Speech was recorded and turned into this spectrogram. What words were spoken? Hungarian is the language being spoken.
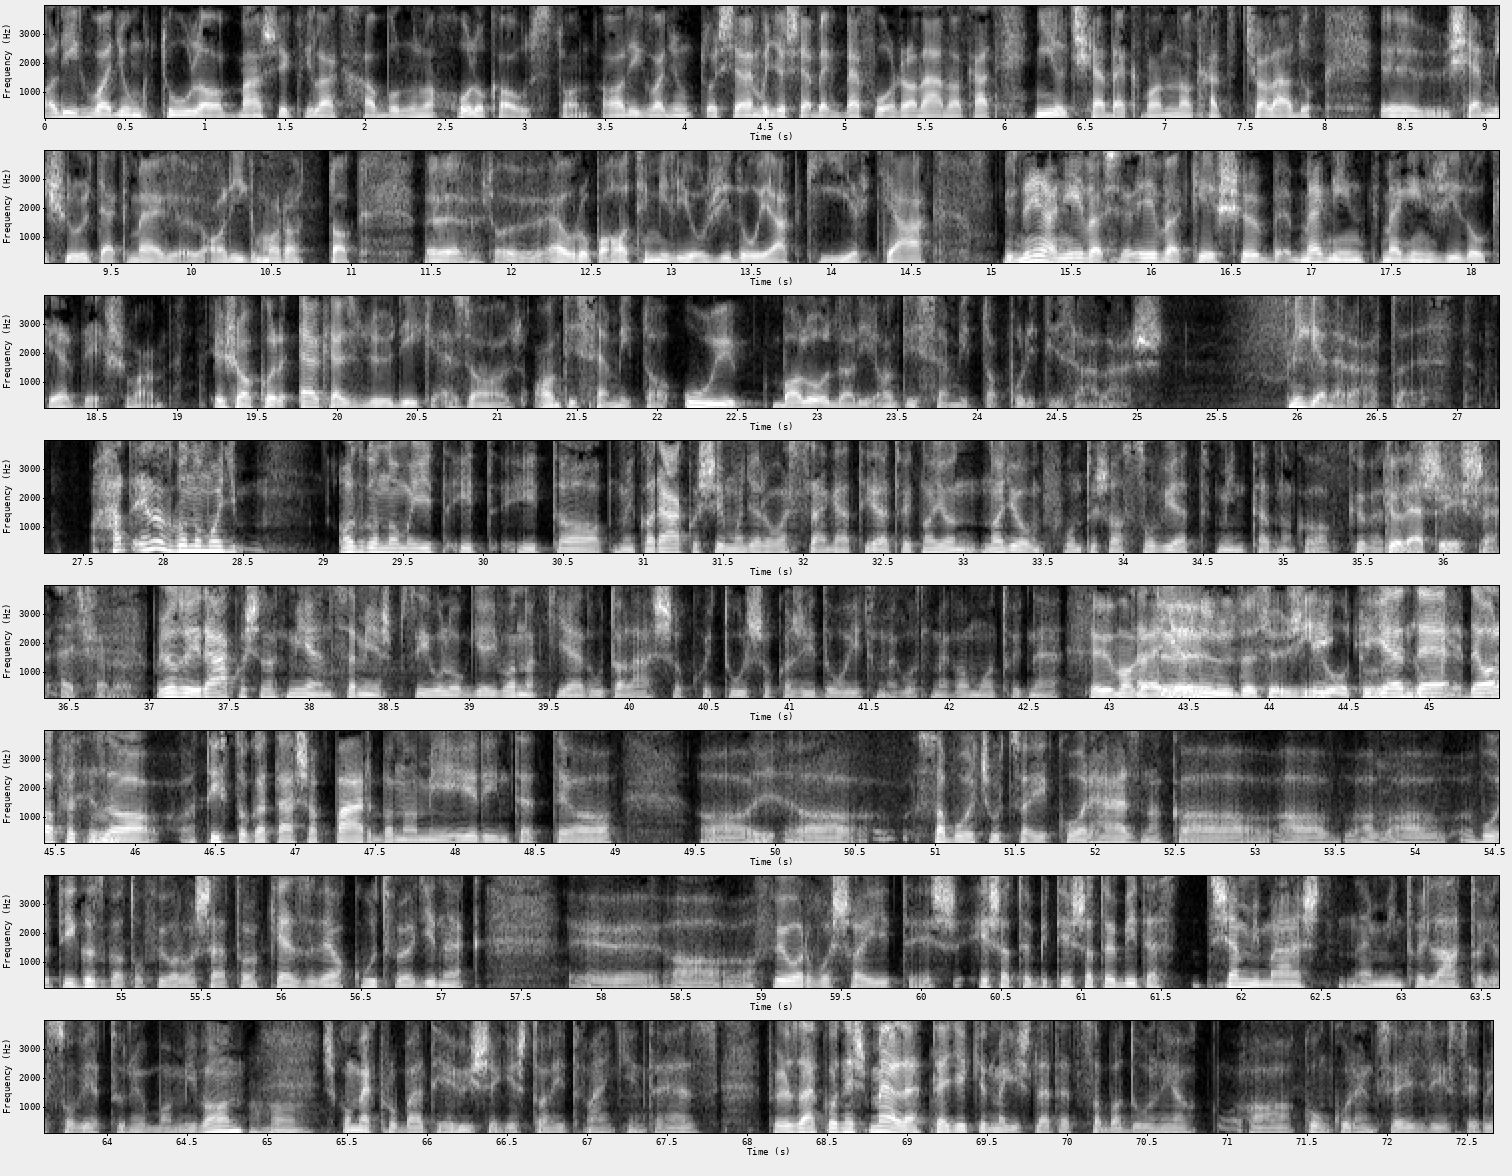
alig vagyunk túl a második világháborún, a holokauszton, alig vagyunk túl, sem, hogy a sebek beforranának, hát nyílt sebek vannak, hát családok ö, semmisültek meg, alig maradtak, ö, Európa 6 millió zsidóját kiírtják, és néhány éves, évvel később megint, megint zsidó kérdés van. És akkor elkezdődik ez az antiszemita, új baloldali antiszemita politizálás. Mi generálta ezt? Hát én azt gondolom, hogy azt gondolom, hogy itt, itt, itt a, mondjuk a Rákosi Magyarországát, illetve itt nagyon, nagyon fontos a szovjet mintának a követése. Követése, egyfelől. Hogy az, hogy Rákosinak milyen személyes pszichológiai, vannak ilyen utalások, hogy túl sok a zsidó itt, meg ott, meg a mod, hogy ne. Ő maga Tehát egy ő, önüldöző zsidó Igen, de, de alapvetően ez a, a tisztogatás a pártban, ami érintette a, a, a Szabolcs utcai kórháznak a, a, a, a volt igazgató főorvosától kezdve a Kútvölgyinek a, a főorvosait, és, és a többit, és a többit, ezt semmi más nem, mint hogy látta, hogy a Szovjetunióban mi van, Aha. és akkor megpróbált ilyen hűség és tanítványként ehhez fölzárkozni, és mellette egyébként meg is lehetett szabadulni a, a konkurencia egy részét.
